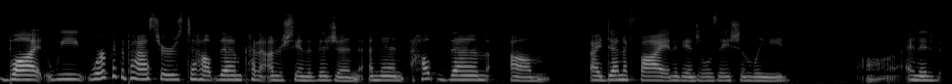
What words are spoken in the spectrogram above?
But we work with the pastors to help them kind of understand the vision and then help them um, identify an evangelization lead, uh, and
